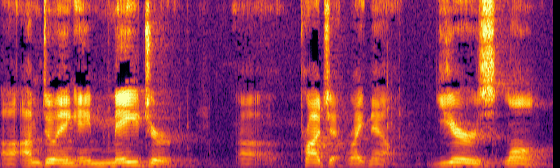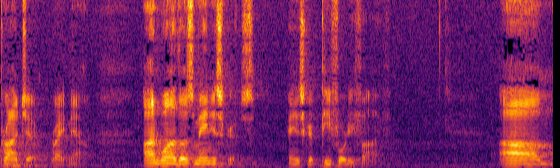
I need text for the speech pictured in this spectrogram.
Uh, I'm doing a major uh, project right now, years long project right now, on one of those manuscripts, manuscript P45. Um,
